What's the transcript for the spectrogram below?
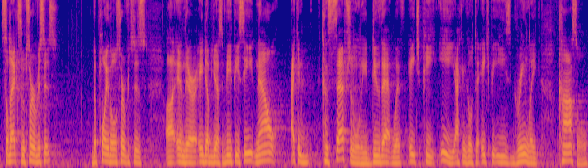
select some services, deploy those services uh, in their AWS VPC. Now I can conceptually do that with HPE. I can go to HPE's GreenLake console,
